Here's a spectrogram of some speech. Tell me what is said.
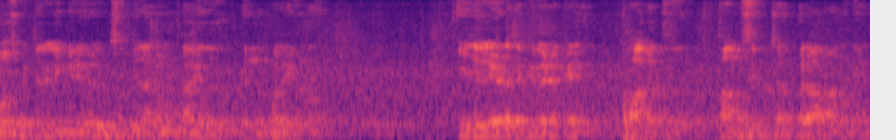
ഹോസ്പിറ്റലിൽ ഇങ്ങനെ ഒരു സംവിധാനം ഉണ്ടായത് എന്നും പറയുന്നത്. ഈ ജില്ലയുടെ തെക്ക് കിഴക്കേ ഭാഗത്ത് താമസിച്ച ഒരാളാണ് ഞാൻ.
